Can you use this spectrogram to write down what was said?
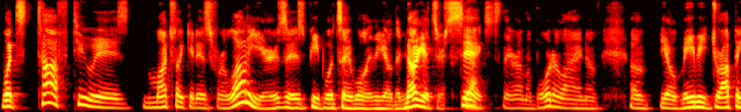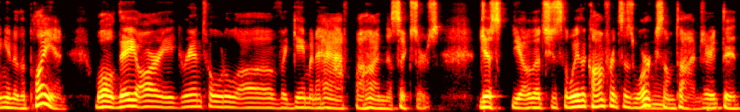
what's tough too is much like it is for a lot of years is people would say, well, you know, the Nuggets are sixth, they're on the borderline of of you know maybe dropping into the play-in. Well, they are a grand total of a game and a half behind the Sixers. Just you know, that's just the way the conferences work Mhm. sometimes, right? The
